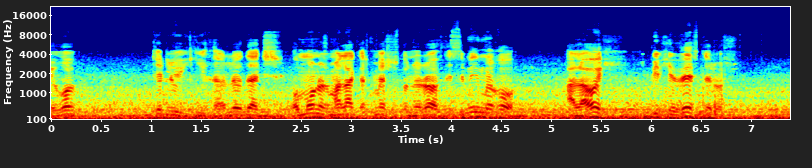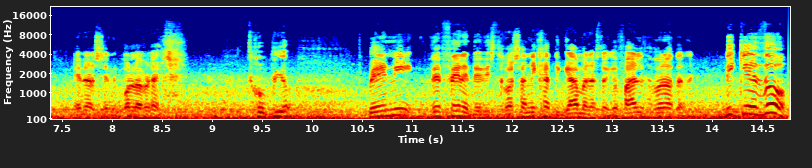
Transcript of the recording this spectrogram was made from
εγώ και λογική θα λέω εντάξει ο μόνος μαλάκας μέσα στο νερό αυτή τη στιγμή είμαι εγώ. Αλλά όχι υπήρχε δεύτερος ένα αρσενικό λαβράκι το οποίο μπαίνει δεν φαίνεται δυστυχώς αν είχα την κάμερα στο κεφάλι θα φαινόταν μπήκε εδώ!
